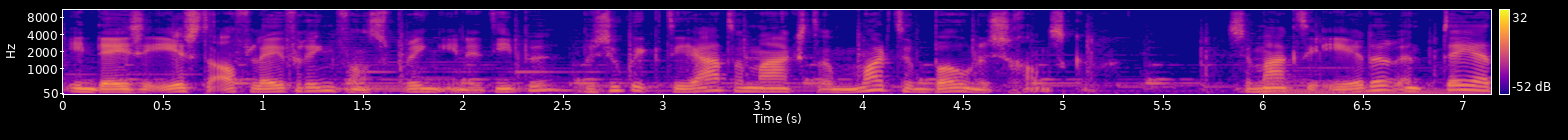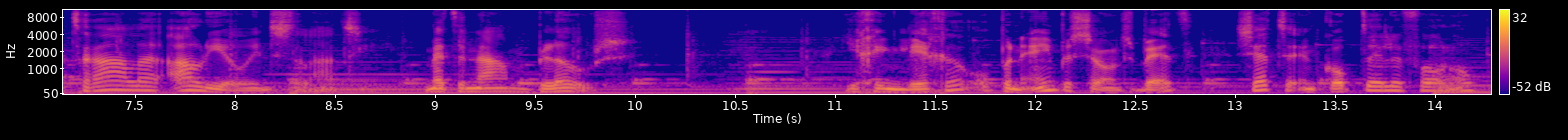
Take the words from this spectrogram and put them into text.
In deze eerste aflevering van Spring in het Diepe bezoek ik theatermaakster Marte Bonenschansker. Ze maakte eerder een theatrale audio-installatie met de naam Bloos. Je ging liggen op een eenpersoonsbed, zette een koptelefoon op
